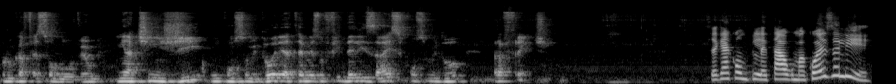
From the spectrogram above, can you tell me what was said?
para o café solúvel em atingir um consumidor e até mesmo fidelizar esse consumidor para frente. Você quer completar alguma coisa ali?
